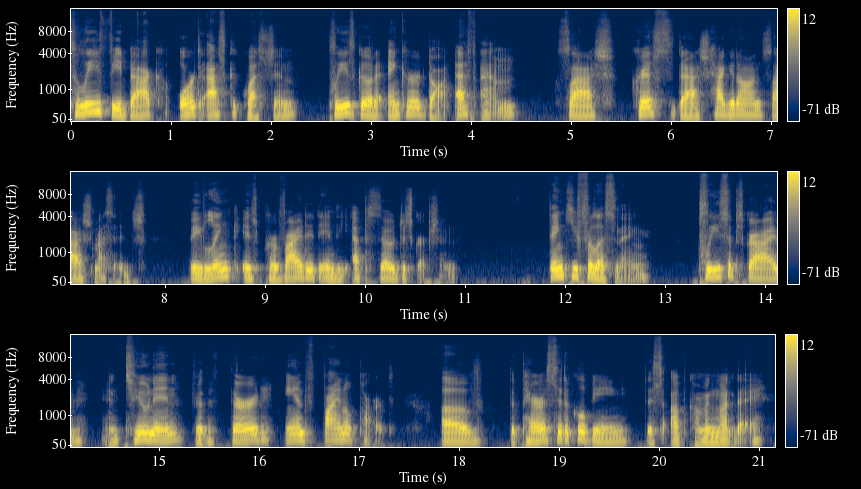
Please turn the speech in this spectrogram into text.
To leave feedback or to ask a question, please go to anchor.fm slash chris hagedon slash message. The link is provided in the episode description. Thank you for listening. Please subscribe and tune in for the third and final part of the parasitical being this upcoming Monday.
